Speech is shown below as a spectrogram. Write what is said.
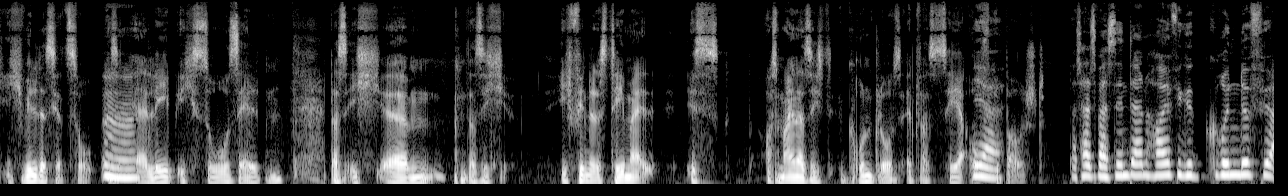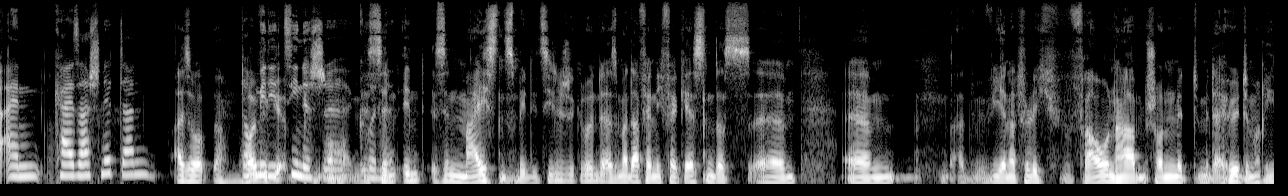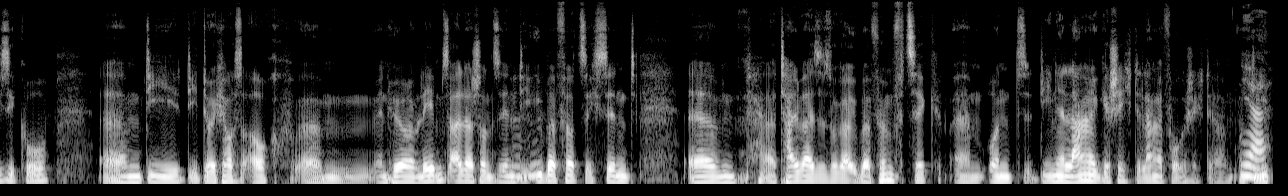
ich, ich will das jetzt so. Das Mhm. erlebe ich so selten, dass ich, ähm, dass ich, ich finde, das Thema ist aus meiner Sicht grundlos etwas sehr Ja. aufgebauscht. Das heißt, was sind dann häufige Gründe für einen Kaiserschnitt dann? Also äh, Doch häufige- medizinische Gründe. Es sind, in, es sind meistens medizinische Gründe. Also man darf ja nicht vergessen, dass ähm, ähm, wir natürlich Frauen haben schon mit, mit erhöhtem Risiko, ähm, die, die durchaus auch ähm, in höherem Lebensalter schon sind, die über 40 sind, ähm, äh, teilweise sogar über 50 ähm, und die eine lange Geschichte, lange Vorgeschichte haben. Und Ja. die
